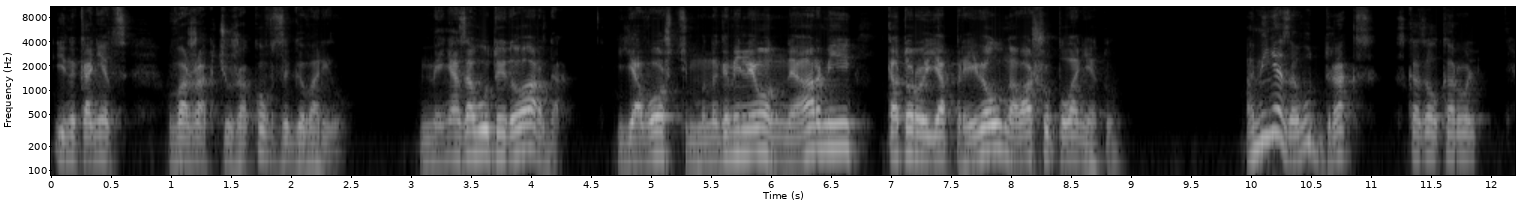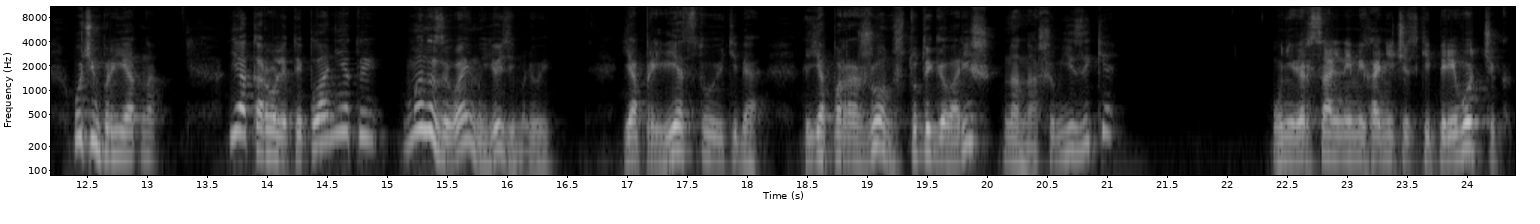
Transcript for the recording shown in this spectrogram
и, наконец, вожак чужаков заговорил. «Меня зовут Эдуарда. Я вождь многомиллионной армии, которую я привел на вашу планету». «А меня зовут Дракс», — сказал король. «Очень приятно. Я король этой планеты, мы называем ее Землей. Я приветствую тебя. Я поражен, что ты говоришь на нашем языке». Универсальный механический переводчик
